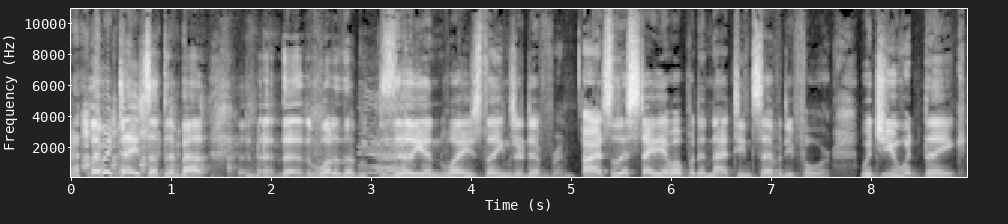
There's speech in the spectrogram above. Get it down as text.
Let me tell you something about the, the one of the zillion ways things are different. All right, so this stadium opened in 1974, which you would think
